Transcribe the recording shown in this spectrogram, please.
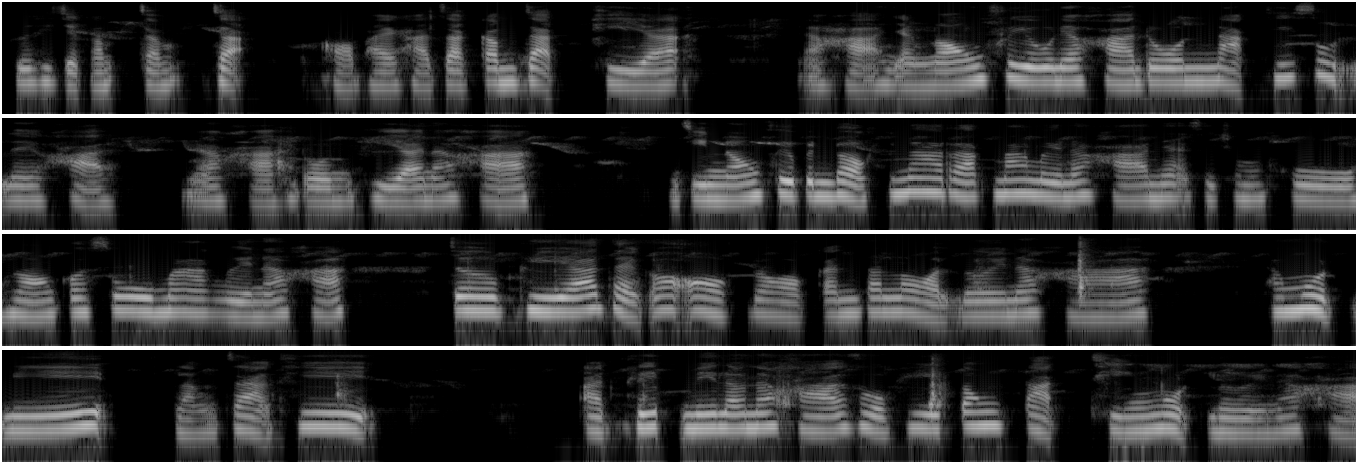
เพื่อที่จะกำจะจะขออภัยค่ะ จะกำจัดเพี้ยนะคะ อย่างน้องฟิลเนี่ยค่ะโดนหนักที่สุดเลยค่ะนะคะ โดนเพี้ยนะคะ จริงๆน้องฟิลเป็นดอกที่น่ารักมากเลยนะคะ เนี่ยสีชมพูน้องก็สู้มากเลยนะคะ เจอเพี้ยแต่ก็ออกดอกกันตลอดเลยนะคะ ทั้งหมดนี้หลังจากที่อัดคลิปนี้แล้วนะคะ โสพีต้องตัดทิ้งหมดเลยนะคะ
